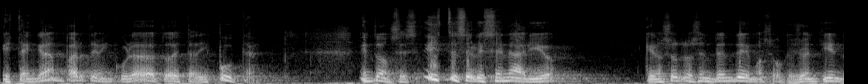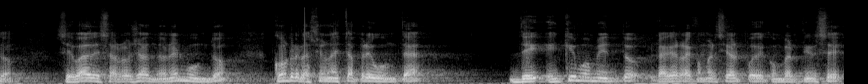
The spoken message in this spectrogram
está en gran parte vinculada a toda esta disputa. Entonces, este es el escenario que nosotros entendemos, o que yo entiendo se va desarrollando en el mundo, con relación a esta pregunta de en qué momento la guerra comercial puede convertirse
